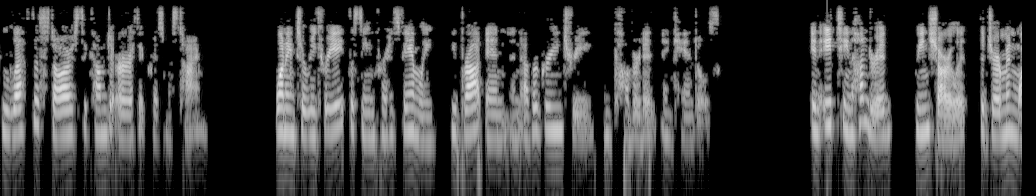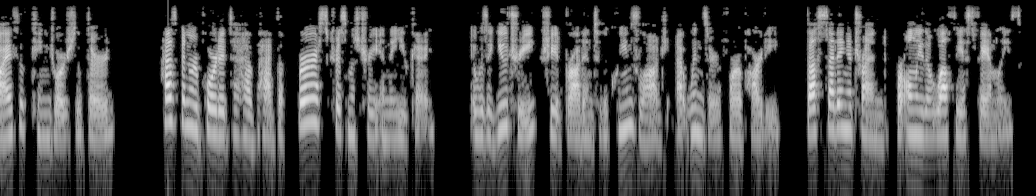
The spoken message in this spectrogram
who left the stars to come to earth at Christmas time. Wanting to recreate the scene for his family, he brought in an evergreen tree and covered it in candles. In 1800, Queen Charlotte, the German wife of King George III, has been reported to have had the first Christmas tree in the UK. It was a yew tree she had brought into the Queen's Lodge at Windsor for a party, thus setting a trend for only the wealthiest families.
